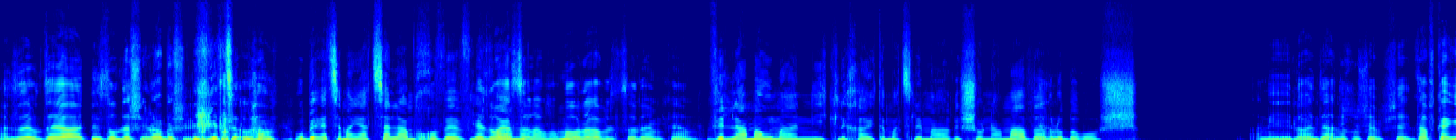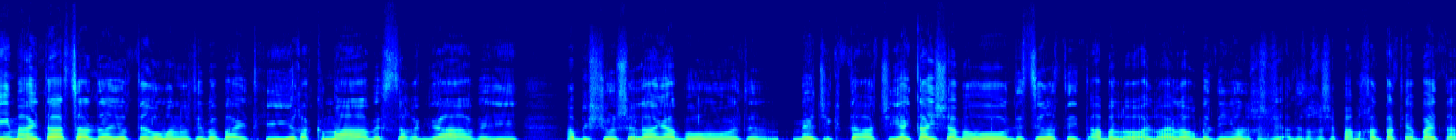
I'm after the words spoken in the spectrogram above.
אז זהו, זה האפיזודה של אבא שלי כצלם. הוא בעצם היה צלם חובב, נכון? כן, הוא היה צלם, הוא מאוד אהב לצלם, כן. ולמה הוא מעניק לך את המצלמה הראשונה? מה עבר כן. לו בראש? אני לא יודע, אני חושב שדווקא אימא הייתה הצד היותר אומנותי בבית, כי היא רקמה וסרגה, והיא... הבישול שלה היה בו איזה מג'יק טאץ', היא הייתה אישה מאוד יצירתית. אבא לא, לא היה לו הרבה דמיון. אני, חושב, אני זוכר שפעם אחת באתי הביתה,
